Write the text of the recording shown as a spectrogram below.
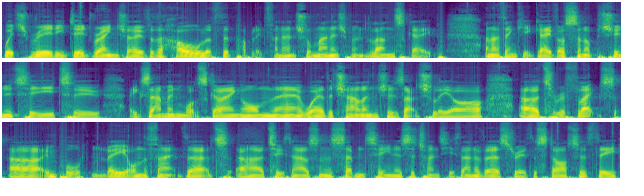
which really did range over the whole whole of the public financial management landscape. And I think it gave us an opportunity to examine what's going on there, where the challenges actually are, uh, to reflect uh, importantly on the fact that uh, 2017 is the 20th anniversary of the start of the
